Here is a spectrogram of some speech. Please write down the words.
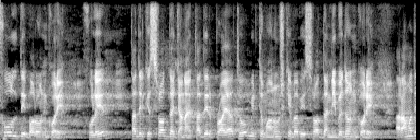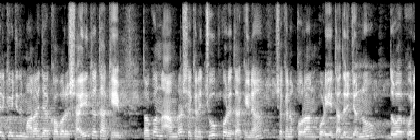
ফুল দিয়ে বরণ করে। ফুলের তাদেরকে শ্রদ্ধা জানায়, তাদের প্রয়াত মৃত মানুষকে এভাবে শ্রদ্ধা নিবেদন করে। আর আমাদের কেউ যদি মারা যায় খবরে সাহিত্য থাকে, তখন আমরা সেখানে চুপ করে থাকি না। সেখানে কোরআন পড়িয়ে তাদের জন্য দোয়া করি,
